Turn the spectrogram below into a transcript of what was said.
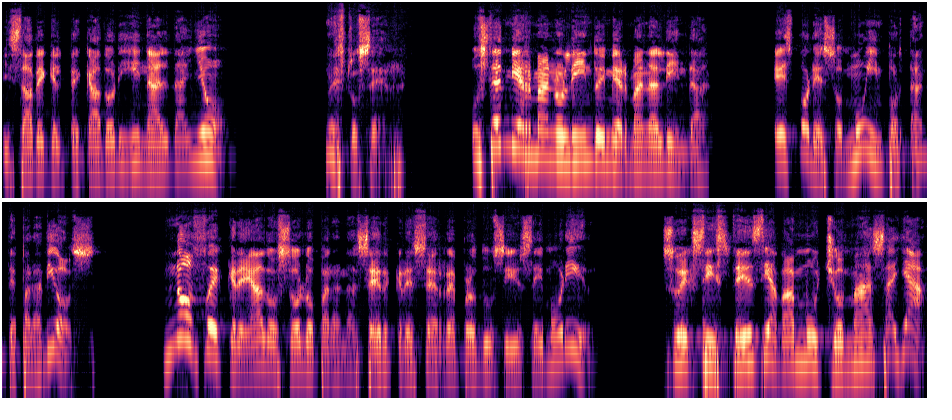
y sabe que el pecado original dañó nuestro ser. Usted, mi hermano lindo y mi hermana linda, es por eso muy importante para Dios. No fue creado solo para nacer, crecer, reproducirse y morir. Su existencia va mucho más allá.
